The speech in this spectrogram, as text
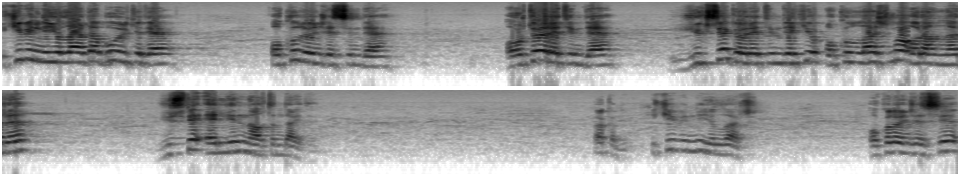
2000'li yıllarda bu ülkede okul öncesinde, orta öğretimde, yüksek öğretimdeki okullaşma oranları yüzde elli'nin altındaydı. Bakın 2000'li yıllar okul öncesi,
